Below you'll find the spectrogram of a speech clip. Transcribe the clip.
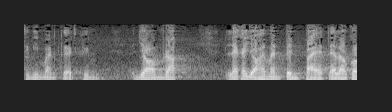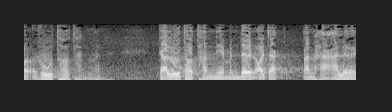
สิ่งที่มันเกิดขึ้น ยอมรับและก็ยอมให้มันเป็นไป แต่เราก็รู้เท่าทันมัน การรู้เท่าทันเนี่ยมันเดินออกจากปัญหาเลย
